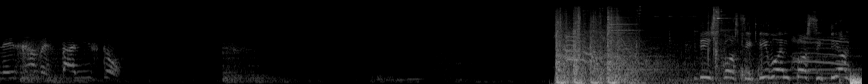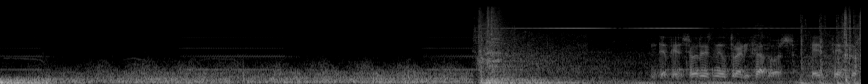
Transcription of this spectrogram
Está listo. Dispositivo en posición. Defensores neutralizados. Vencen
